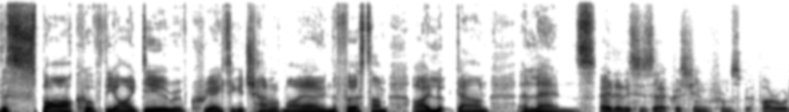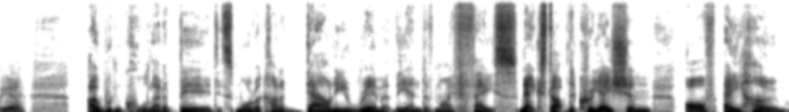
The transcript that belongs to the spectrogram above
the spark of the idea of creating a channel of my own. The first time I looked down a lens. Hey there this is uh, Christian from Spitfire Audio. I wouldn't call that a beard. It's more of a kind of downy rim at the end of my face. Next up, the creation of a home.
